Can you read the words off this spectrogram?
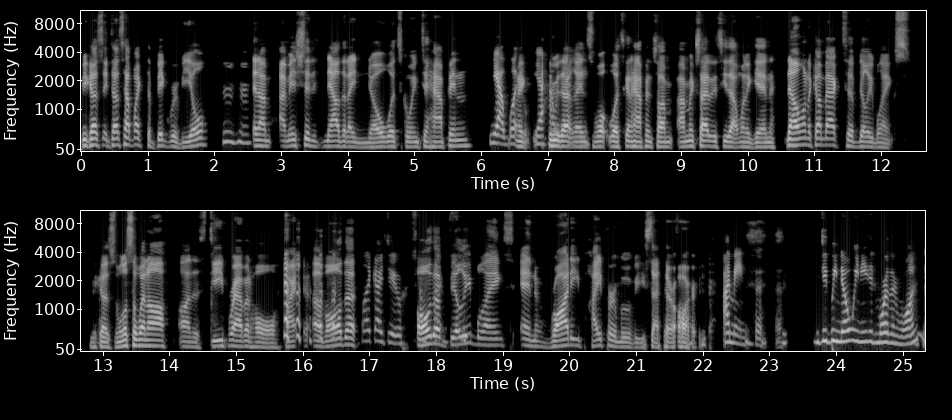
because it does have like the big reveal, hmm and I'm I'm interested now that I know what's going to happen Yeah. What? Like, yeah. through that lens. What what's going to happen? So I'm I'm excited to see that one again. Now I want to come back to Billy Blanks because Melissa went off on this deep rabbit hole fi- of all the Like I do. all the. Billy Blanks and Roddy Piper movies that there are. I mean, did we know we needed more than one?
